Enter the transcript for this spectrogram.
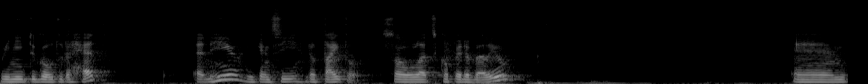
We need to go to the head. And here you can see the title. So let's copy the value and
